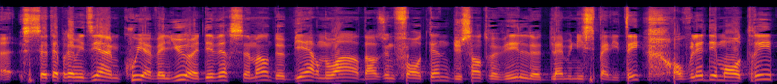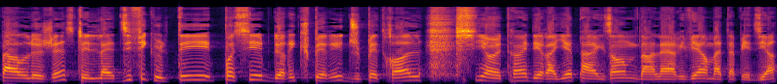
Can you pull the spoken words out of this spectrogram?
Euh, cet après-midi à Mkoui avait lieu un déversement de bière noire dans une fontaine du centre-ville de la municipalité. On voulait démontrer par le geste la difficulté possible de récupérer du pétrole si un train déraillait, par exemple, dans la rivière Matapédia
